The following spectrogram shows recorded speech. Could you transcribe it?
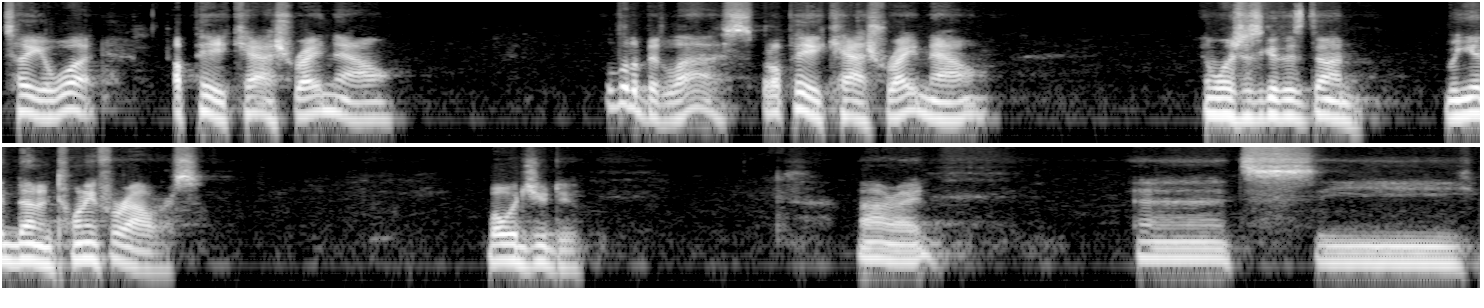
Tell you what, I'll pay you cash right now, a little bit less, but I'll pay you cash right now. And let's just get this done. We can get it done in 24 hours. What would you do? All right. Let's see.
